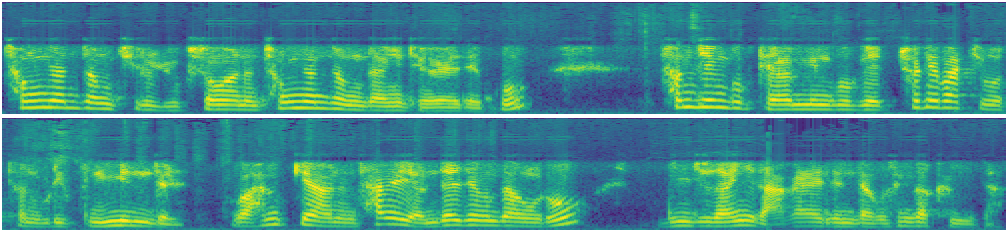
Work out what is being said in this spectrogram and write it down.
청년 정치를 육성하는 청년 정당이 되어야 되고 선진국 대한민국에 초대받지 못한 우리 국민들과 함께하는 사회 연대 정당으로 민주당이 나가야 된다고 생각합니다.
